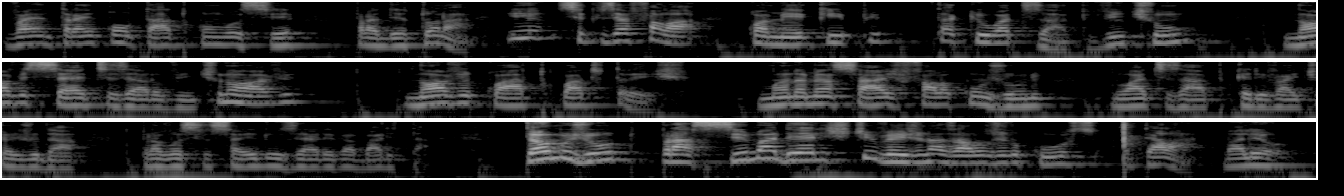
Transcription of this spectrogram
vai entrar em contato com você para detonar. E, se quiser falar com a minha equipe, tá aqui o WhatsApp, 21 97029 9443. Manda mensagem, fala com o Júnior no WhatsApp que ele vai te ajudar para você sair do zero e gabaritar. Tamo junto, pra cima deles, te vejo nas aulas do curso. Até lá, valeu!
